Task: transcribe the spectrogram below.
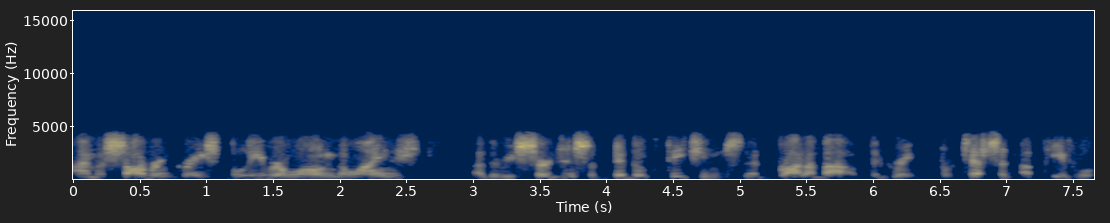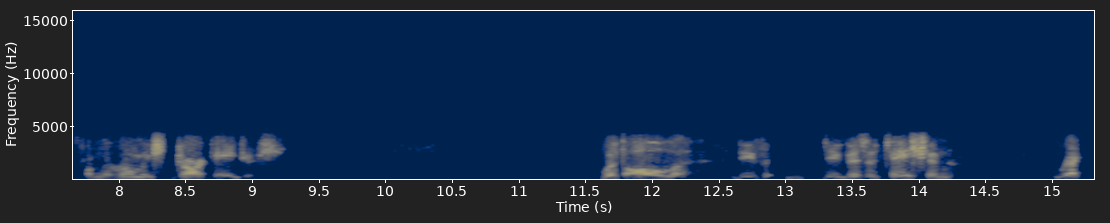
I'm a sovereign grace believer along the lines of the resurgence of biblical teachings that brought about the great Protestant upheaval from the Romish Dark Ages. With all the div- divisitation wrecked,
